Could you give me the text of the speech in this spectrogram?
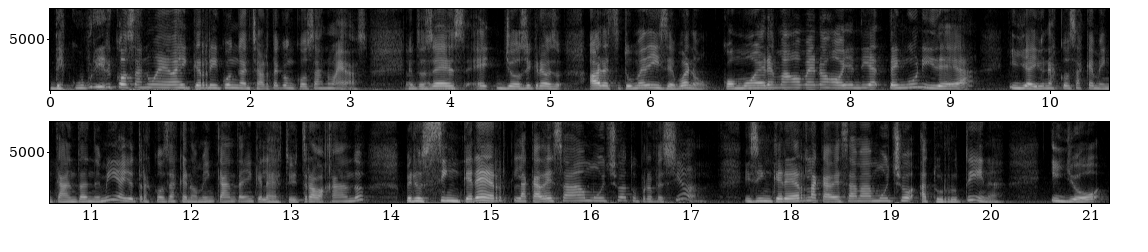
descubrir cosas nuevas y qué rico engancharte con cosas nuevas. Entonces, eh, yo sí creo eso. Ahora, si tú me dices, bueno, ¿cómo eres más o menos hoy en día? Tengo una idea y hay unas cosas que me encantan de mí, hay otras cosas que no me encantan y que las estoy trabajando, pero sin querer la cabeza va mucho a tu profesión y sin querer la cabeza va mucho a tu rutina. Y yo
